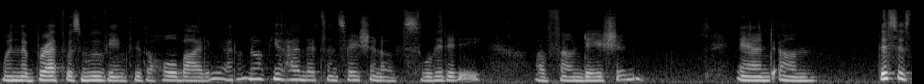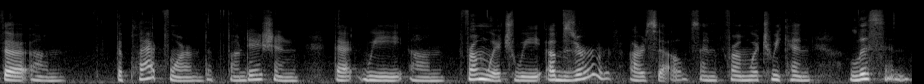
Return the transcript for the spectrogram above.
when the breath was moving through the whole body. I don't know if you had that sensation of solidity, of foundation. And um, this is the, um, the platform, the foundation that we, um, from which we observe ourselves and from which we can listen,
